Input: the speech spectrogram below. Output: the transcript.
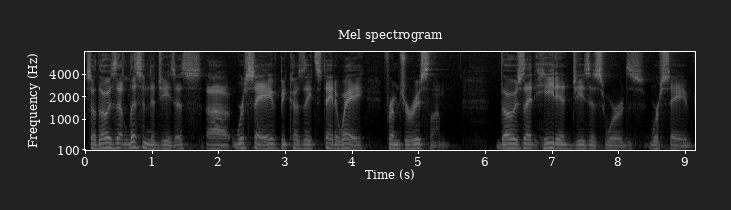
So those that listened to Jesus uh, were saved because they stayed away from Jerusalem. Those that heeded Jesus' words were saved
